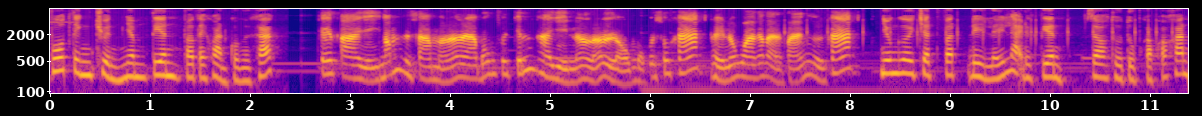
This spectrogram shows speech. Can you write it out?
Vô tình chuyển nhầm tiền vào tài khoản của người khác. cái tay vậy bấm thì sao mà nó ra bốn số 9 hay gì nó lỡ lộn một cái số khác thì nó qua cái tài khoản người khác Nhiều người chật vật để lấy lại được tiền do thủ tục gặp khó khăn.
